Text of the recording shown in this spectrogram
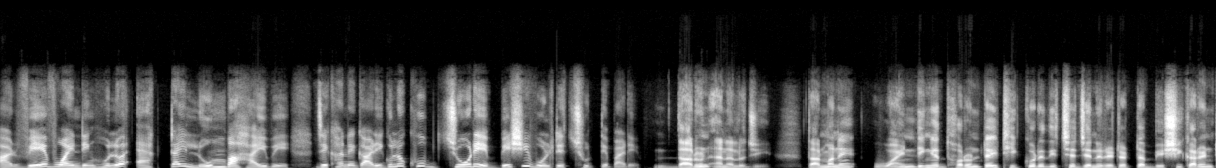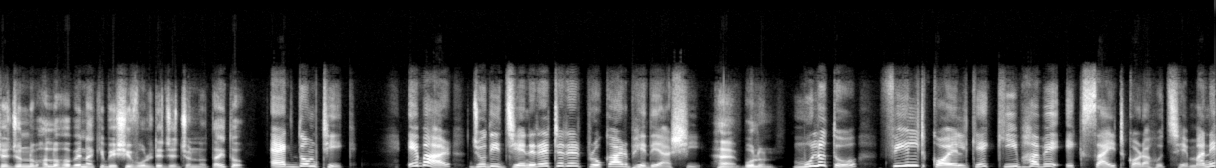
আর ওয়েভ ওয়াইন্ডিং হলো একটাই লম্বা হাইওয়ে যেখানে গাড়িগুলো খুব জোরে বেশি ভোল্টেজ ছুটতে পারে। দারুণ অ্যানালজি তার মানে ওয়াইন্ডিংয়ের ধরনটাই ঠিক করে দিচ্ছে জেনারেটরটা বেশি কারেন্টের জন্য ভালো হবে নাকি বেশি ভোল্টেজের জন্য তাই তো? একদম ঠিক। এবার যদি জেনারেটরের প্রকার ভেদে আসি। হ্যাঁ বলুন। মূলত ফিল্ড কয়েলকে কীভাবে এক্সাইট করা হচ্ছে মানে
